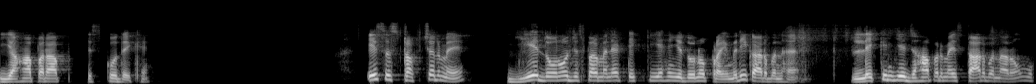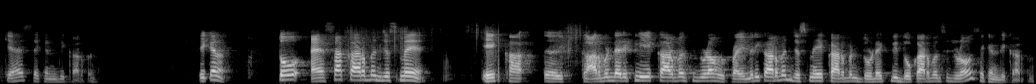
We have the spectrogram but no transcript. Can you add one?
यहाँ पर आप इसको देखें। इस स्ट्रक्चर में ये दोनों जिस पर मैंने टिक किए हैं, ये दोनों प्राइमरी कार्बन है, लेकिन ये जहाँ पर मैं स्टार बना रहा हूँ, वो क्या है? सेकेंडरी कार्बन ठीक है ना? तो ऐसा कार्बन जिसमें एक कार्बन डायरेक्टली एक कार्बन से जुड़ा हो प्राइमरी कार्बन जिसमें एक कार्बन डायरेक्टली दो कार्बन से जुड़ा हो सेकेंडरी कार्बन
